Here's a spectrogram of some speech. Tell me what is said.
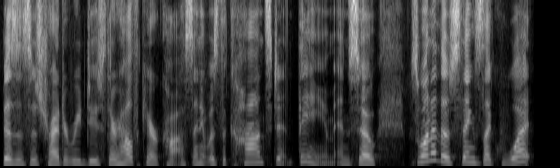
businesses try to reduce their healthcare costs, and it was the constant theme. And so it was one of those things like what.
